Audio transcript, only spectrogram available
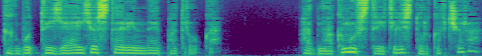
как будто я ее старинная подруга. Однако мы встретились только вчера.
